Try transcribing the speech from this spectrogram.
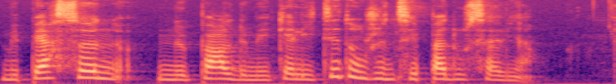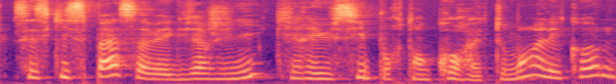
mais personne ne parle de mes qualités donc je ne sais pas d'où ça vient. C'est ce qui se passe avec Virginie, qui réussit pourtant correctement à l'école,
